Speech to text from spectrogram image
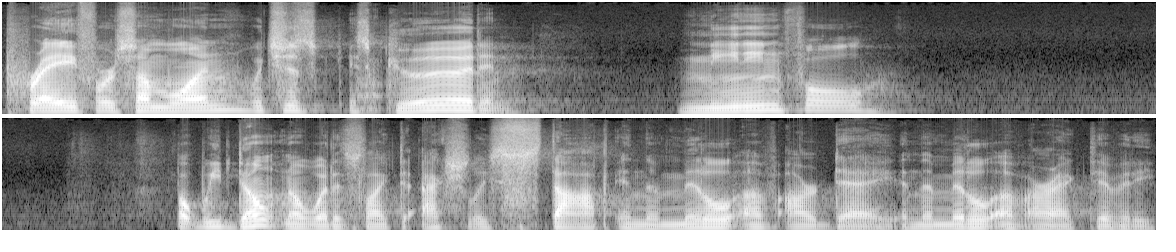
pray for someone, which is, is good and meaningful. But we don't know what it's like to actually stop in the middle of our day, in the middle of our activity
